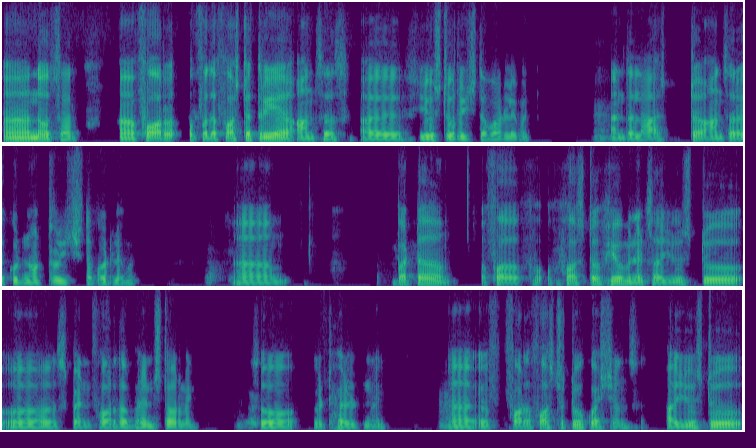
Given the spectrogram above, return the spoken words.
Uh, no, sir. Uh, for for the first three answers, I used to reach the word limit, Hmm. and the last answer I could not reach the word limit. Okay. Um, but uh, for, for first a few minutes, I used to uh, spend for the brainstorming, Good. so it helped me. Hmm. Uh, if for the first two questions, I used to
